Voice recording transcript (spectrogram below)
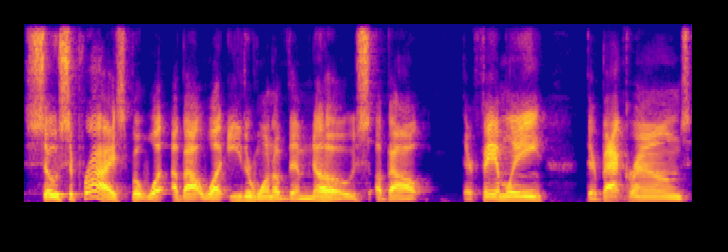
so surprised but what about what either one of them knows about their family, their backgrounds,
